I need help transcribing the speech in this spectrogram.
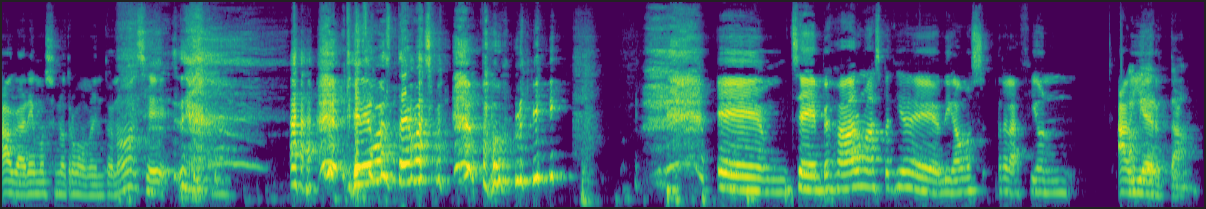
hablaremos en otro momento, ¿no? Se- Tenemos temas para aburrir. Eh, se empezó a dar una especie de, digamos, relación abierta,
